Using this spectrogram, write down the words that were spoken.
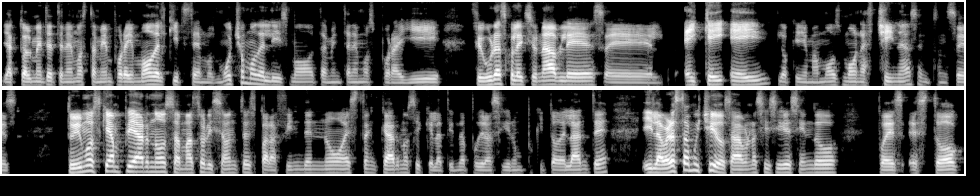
ya actualmente tenemos también por ahí model kits, tenemos mucho modelismo, también tenemos por allí figuras coleccionables, el AKA, lo que llamamos monas chinas, entonces tuvimos que ampliarnos a más horizontes para fin de no estancarnos y que la tienda pudiera seguir un poquito adelante. Y la verdad está muy chido, o sea, aún así sigue siendo pues stock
